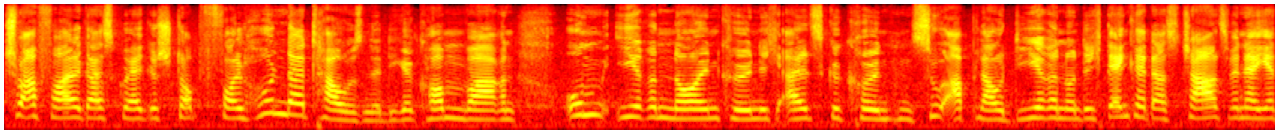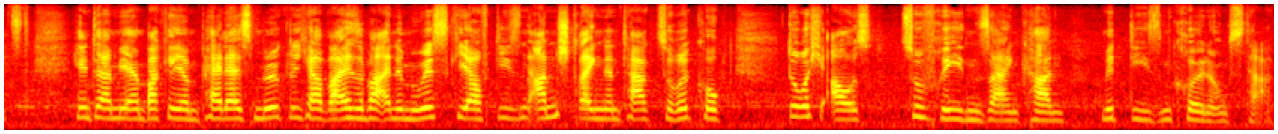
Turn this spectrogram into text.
Trafalgar Square gestopft, voll Hunderttausende, die gekommen waren, um ihren neuen König als Gekrönten zu applaudieren. Und ich denke, dass Charles, wenn er jetzt hinter mir im Buckingham Palace es möglicherweise bei einem Whisky auf diesen anstrengenden Tag zurückguckt, durchaus zufrieden sein kann mit diesem Krönungstag.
